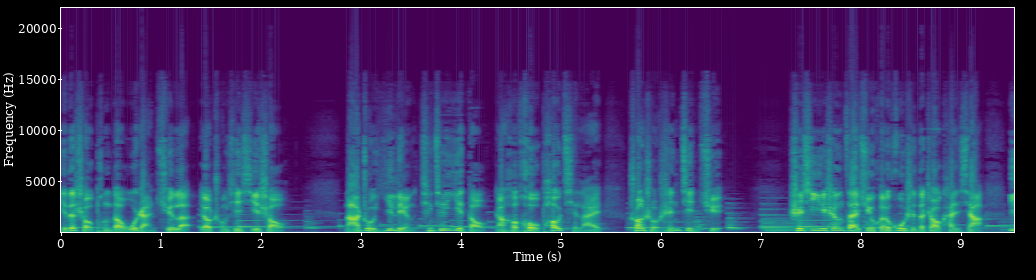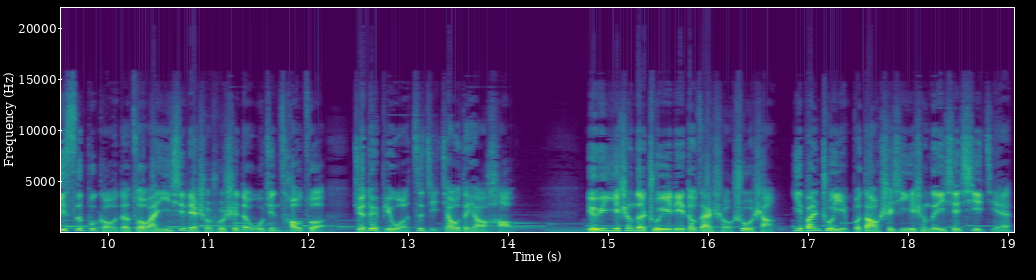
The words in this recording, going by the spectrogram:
你的手碰到污染区了，要重新洗手。拿住衣领，轻轻一抖，然后后抛起来，双手伸进去。实习医生在巡回护士的照看下，一丝不苟地做完一系列手术室的无菌操作，绝对比我自己教的要好。由于医生的注意力都在手术上，一般注意不到实习医生的一些细节。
